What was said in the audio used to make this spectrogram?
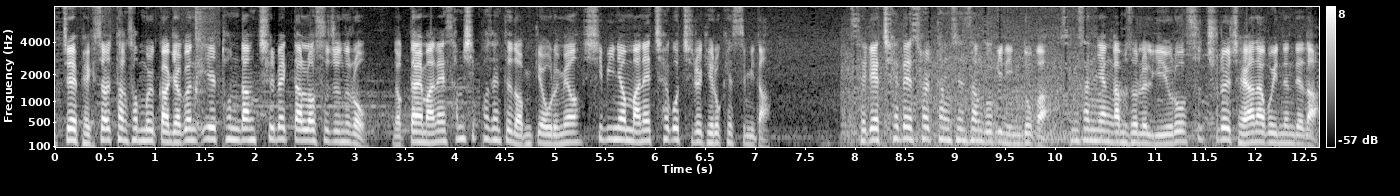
국제 백설탕 선물 가격은 1톤당 700달러 수준으로 넉 달 만에 30% 넘게 오르며 12년 만에 최고치를 기록했습니다. 세계 최대 설탕 생산국인 인도가 생산량 감소를 이유로 수출을 제한하고 있는 데다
